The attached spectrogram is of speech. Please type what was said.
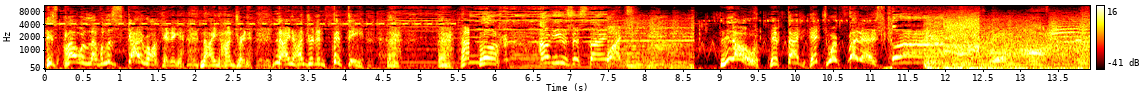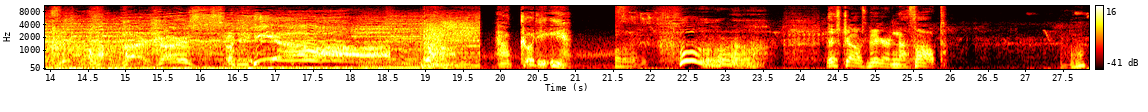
His power level is skyrocketing! 900! 950! Look, I'll use this thing. What? No! If that hits, we're finished! Ah! How could he? This job's bigger than I thought.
